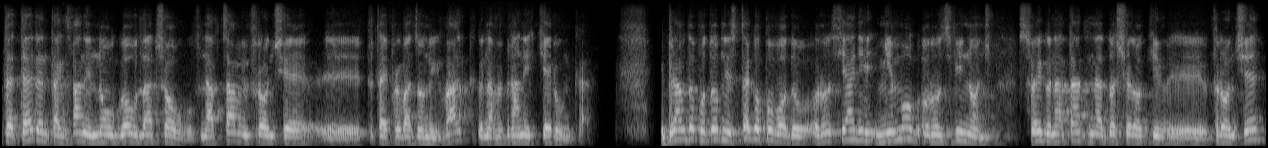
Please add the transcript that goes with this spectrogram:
te teren tak zwany no-go dla czołgów na całym froncie y, tutaj prowadzonych walk, tylko na wybranych kierunkach. I prawdopodobnie z tego powodu Rosjanie nie mogą rozwinąć swojego natarcia na dość szerokim y, froncie,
